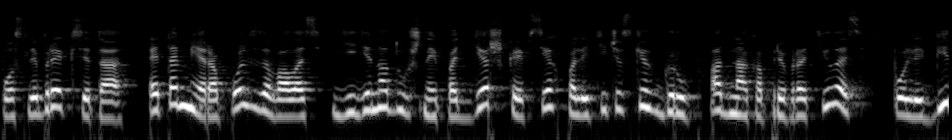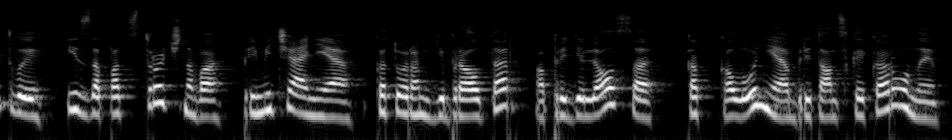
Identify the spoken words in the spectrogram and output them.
после Брексита. Эта мера пользовалась единодушной поддержкой всех политических групп, однако превратилась в поле битвы из-за подстрочного примечания, в котором Гибралтар определялся как колония британской короны.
